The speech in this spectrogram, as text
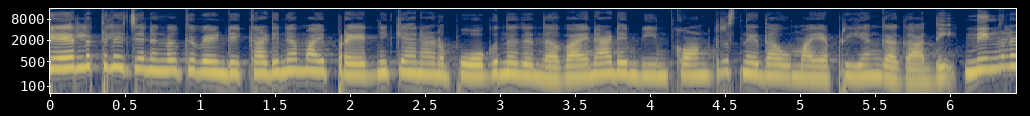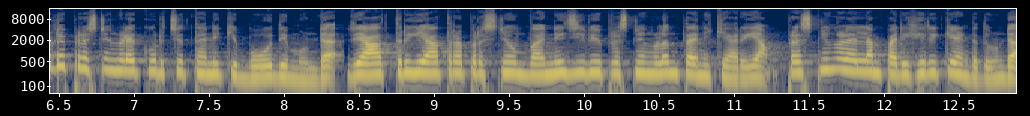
കേരളത്തിലെ ജനങ്ങൾക്ക് വേണ്ടി കഠിനമായി പ്രയത്നിക്കാനാണ് പോകുന്നതെന്ന് വയനാട് എം പിയും കോൺഗ്രസ് നേതാവുമായ പ്രിയങ്ക ഗാന്ധി. നിങ്ങളുടെ പ്രശ്നങ്ങളെക്കുറിച്ച് തനിക്ക് ബോധ്യമുണ്ട്. രാത്രി യാത്രാ പ്രശ്നവും വന്യജീവി പ്രശ്നങ്ങളും തനിക്കറിയാം. പ്രശ്നങ്ങളെല്ലാം പരിഹരിക്കേണ്ടതുണ്ട്.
